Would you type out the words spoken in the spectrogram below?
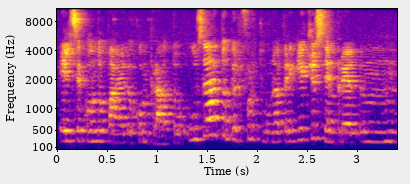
e il secondo paio l'ho comprato usato per fortuna perché c'è sempre... Um,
